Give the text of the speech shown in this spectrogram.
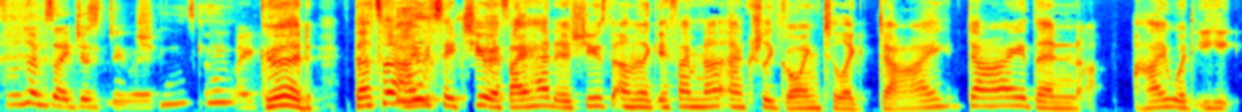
Sometimes I just do it. Like, Good. That's what I would say too. If I had issues, I'm like, if I'm not actually going to like die, die, then I would eat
